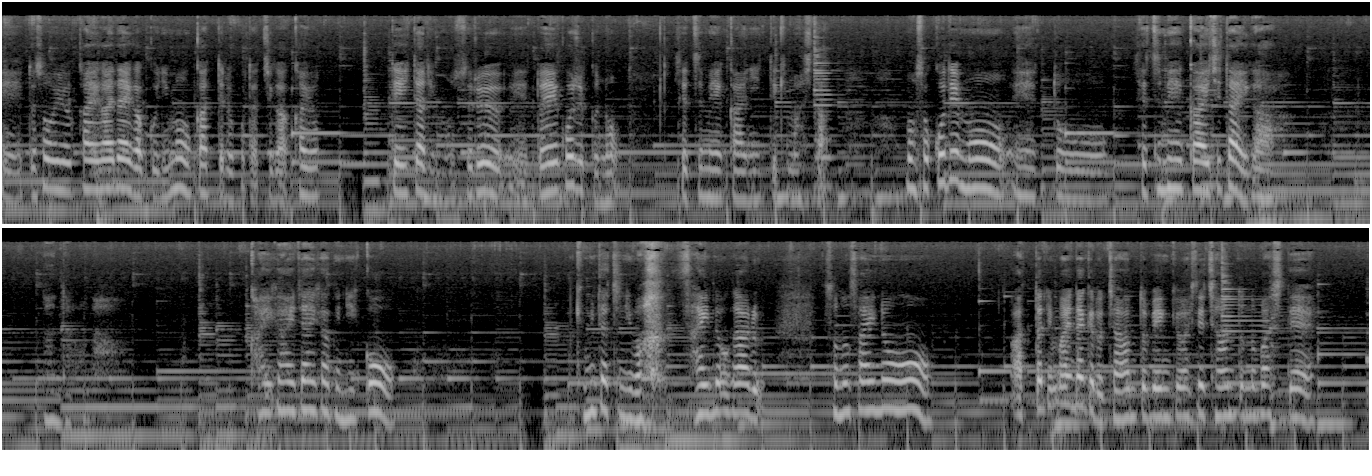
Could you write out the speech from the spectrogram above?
えーと、そういう海外大学にも受かってる子たちが通っていたりもする、えーと英語塾の説明会に行ってきました。もうそこでも、えーと、説明会自体がなんだろうな海外大学に行こう。君たちには 才能がある。その才能を当たり前だけどちゃんと勉強してちゃんと伸ばして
